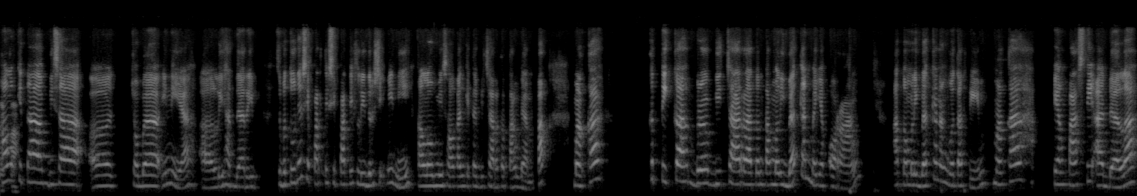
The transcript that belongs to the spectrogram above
kalau kita bisa uh, coba ini ya uh, lihat dari sebetulnya si partisipatif leadership ini kalau misalkan kita bicara tentang dampak maka ketika berbicara tentang melibatkan banyak orang atau melibatkan anggota tim maka yang pasti adalah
